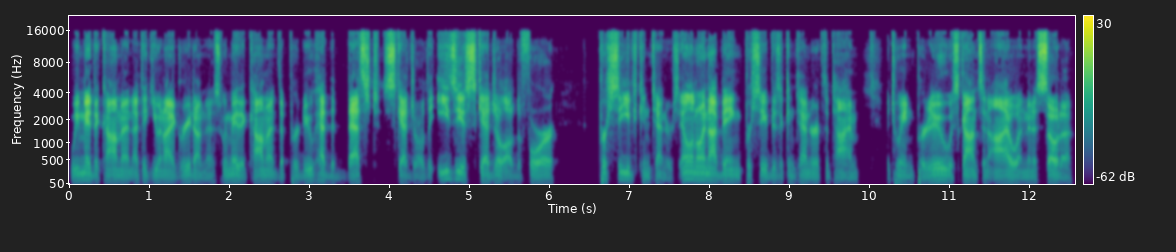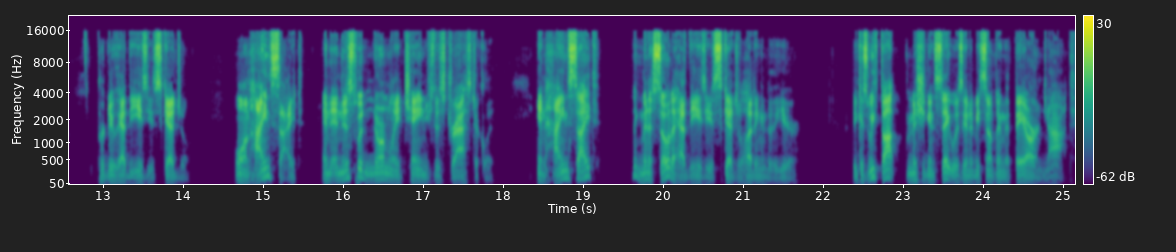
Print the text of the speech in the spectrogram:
We made the comment. I think you and I agreed on this. We made the comment that Purdue had the best schedule, the easiest schedule of the four perceived contenders. Illinois not being perceived as a contender at the time between Purdue, Wisconsin, Iowa, and Minnesota. Purdue had the easiest schedule. Well, in hindsight, and, and this wouldn't normally change this drastically. In hindsight, I think Minnesota had the easiest schedule heading into the year because we thought Michigan State was going to be something that they are not.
